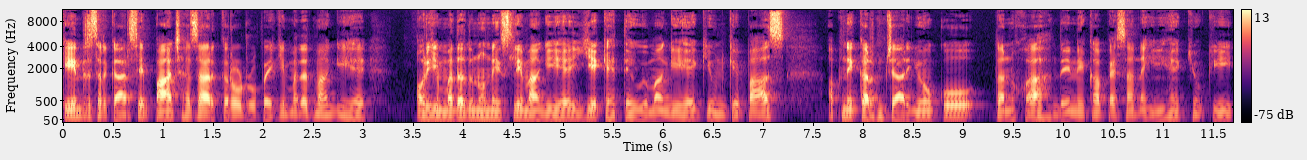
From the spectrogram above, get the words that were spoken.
केंद्र सरकार से पाँच हज़ार करोड़ रुपए की मदद मांगी है। और ये मदद उन्होंने इसलिए मांगी है, ये कहते हुए मांगी है कि उनके पास अपने कर्मचारियों को तनख्वाह देने का पैसा नहीं है, क्योंकि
